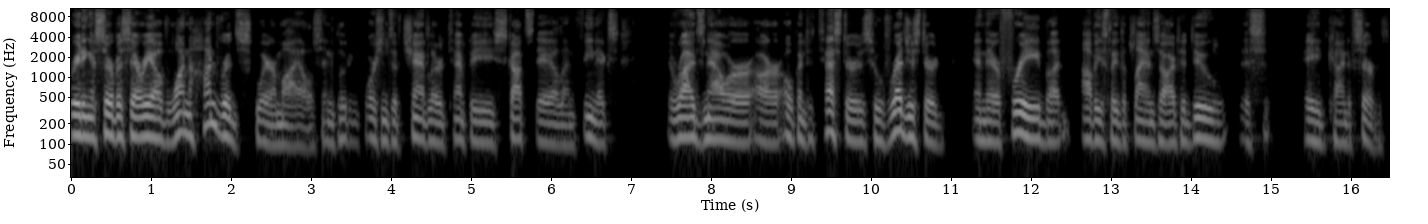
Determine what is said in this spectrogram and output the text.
creating a service area of 100 square miles, including portions of Chandler, Tempe, Scottsdale, and Phoenix. The rides now are, are open to testers who've registered and they're free, but obviously the plans are to do this paid kind of service.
